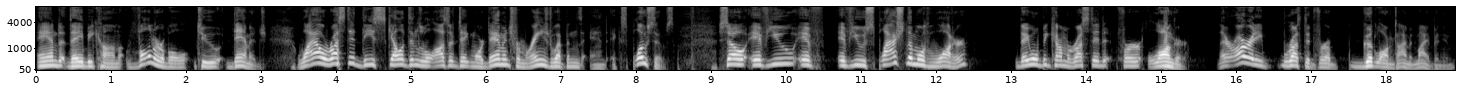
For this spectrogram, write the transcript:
and they become vulnerable to damage. While rusted, these skeletons will also take more damage from ranged weapons and explosives. So if you if if you splash them with water, they will become rusted for longer. They're already rusted for a good long time, in my opinion.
